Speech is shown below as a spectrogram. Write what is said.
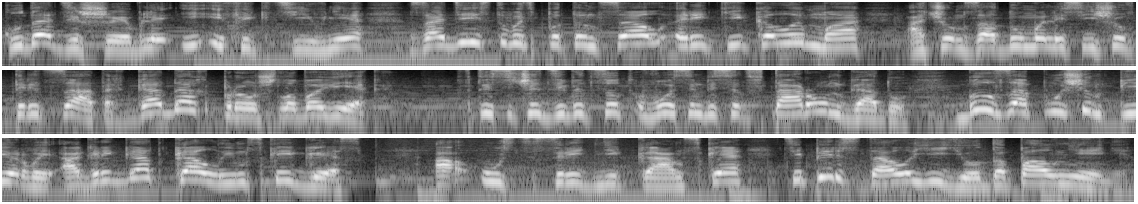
куда дешевле и эффективнее задействовать потенциал реки Колыма, о чем задумались еще в 30-х годах прошлого века. В 1982 году был запущен первый агрегат Колымской ГЭС, а Усть-Среднеканская теперь стала ее дополнением.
